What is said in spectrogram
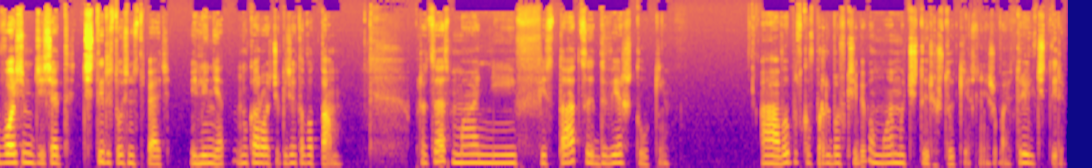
184-185. Или нет? Ну, короче, где-то вот там. Процесс манифестации две штуки. А выпусков про любовь к себе, по-моему, четыре штуки, если не ошибаюсь. Три или четыре.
